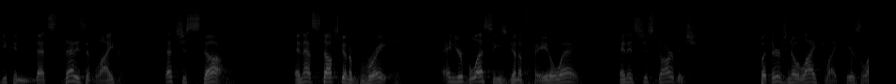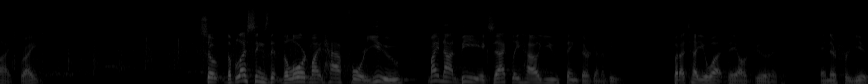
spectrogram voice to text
You can, that's, that isn't life. That's just stuff. And that stuff's going to break. And your blessing's going to fade away. And it's just garbage. But there's no life like his life, right? So the blessings that the Lord might have for you might not be exactly how you think they're going to be. But I tell you what, they are good. And they're for you.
